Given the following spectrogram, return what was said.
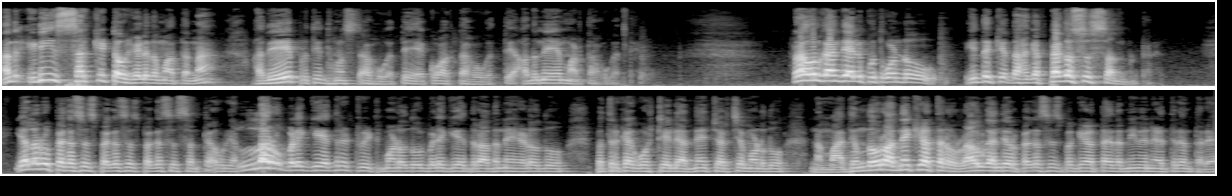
ಅಂದರೆ ಇಡೀ ಸರ್ಕಿಟ್ ಅವ್ರು ಹೇಳಿದ ಮಾತನ್ನು ಅದೇ ಪ್ರತಿಧ್ವನಿಸ್ತಾ ಹೋಗುತ್ತೆ, ಎಕೋ ಆಗ್ತಾ ಹೋಗುತ್ತೆ, ಅದನ್ನೇ ಮಾಡ್ತಾ ಹೋಗುತ್ತೆ. ರಾಹುಲ್ ಗಾಂಧಿ ಅಲ್ಲಿ ಕೂತ್ಕೊಂಡು ಇದ್ದಕ್ಕಿದ್ದ ಹಾಗೆ ಪೆಗಸಸ್ ಅಂದ್ಬಿಡ್ತಾರೆ. ಎಲ್ಲರೂ ಪೆಗಸಸ್ ಪೆಗಸಸ್ ಪೆಗಸಸ್ ಅಂತ ಅವರು ಎಲ್ಲರೂ ಬೆಳಗ್ಗೆ ಎದ್ದರೆ ಟ್ವೀಟ್ ಮಾಡೋದು, ಬೆಳಗ್ಗೆ ಎದ್ರೆ ಅದನ್ನೇ ಹೇಳೋದು, ಪತ್ರಿಕಾಗೋಷ್ಠಿಯಲ್ಲಿ ಅದನ್ನೇ ಚರ್ಚೆ ಮಾಡೋದು. ನಮ್ಮ ಮಾಧ್ಯಮದವರು ಅದನ್ನೇ ಕೇಳ್ತಾರೆ ಅವರು. ರಾಹುಲ್ ಗಾಂಧಿ ಅವರು ಪೆಗಸಸ್ ಬಗ್ಗೆ ಹೇಳ್ತಾ ಇದ್ದಾರೆ, ನೀವೇನು ಹೇಳ್ತೀರಿ ಅಂತಾರೆ.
